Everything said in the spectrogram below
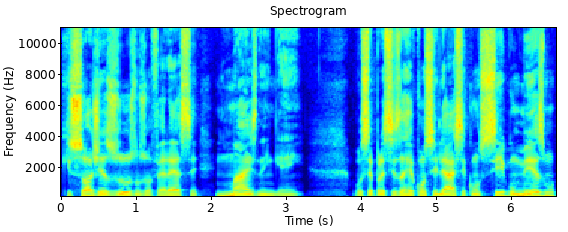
que só Jesus nos oferece, mais ninguém. Você precisa reconciliar-se consigo mesmo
